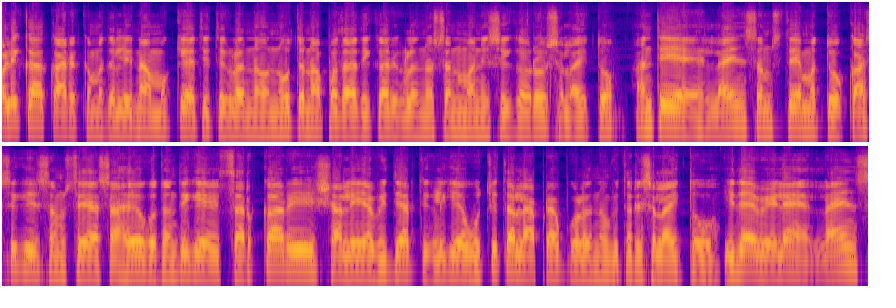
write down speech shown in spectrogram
ಬಳಿಕ ಕಾರ್ಯಕ್ರಮದಲ್ಲಿನ ಮುಖ್ಯ ಅತಿಥಿಗಳನ್ನು ನೂತನ ಪದಾಧಿಕಾರಿಗಳನ್ನು ಸನ್ಮಾನಿಸಿ ಗೌರವಿಸಲಾಯಿತು. ಅಂತೆಯೇ ಲಯನ್ಸ್ ಸಂಸ್ಥೆ ಮತ್ತು ಖಾಸಗಿ ಸಂಸ್ಥೆಯ ಸಹಯೋಗದೊಂದಿಗೆ ಸರ್ಕಾರಿ ಶಾಲೆಯ ವಿದ್ಯಾರ್ಥಿಗಳಿಗೆ ಉಚಿತ ಲ್ಯಾಪ್ಟಾಪ್ಗಳನ್ನು ವಿತರಿಸಲಾಯಿತು. ಇದೇ ವೇಳೆ ಲಯನ್ಸ್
